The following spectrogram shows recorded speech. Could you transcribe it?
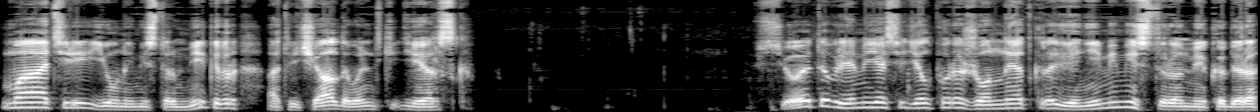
матери юный мистер Миковер отвечал довольно-таки дерзко. Все это время я сидел пораженный откровениями мистера Микобера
